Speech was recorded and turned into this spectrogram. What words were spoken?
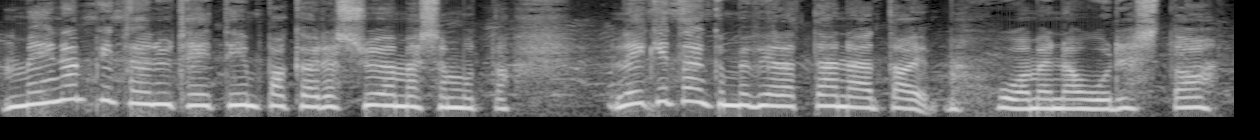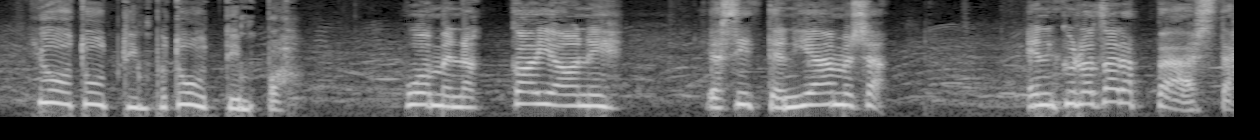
Meidän pitää nyt hei Timppa käydä syömässä, mutta leikitäänkö me vielä tänään tai huomenna uudestaan? Joo, tuu Timppa, tuu Timppa. Huomenna Kajaani ja sitten jäämössä. En kyllä taida päästä.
